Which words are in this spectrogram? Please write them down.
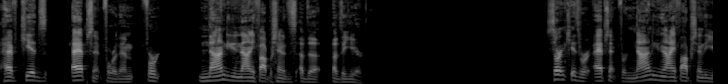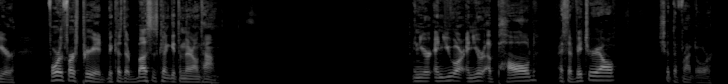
have kids absent for them for 90 to 95% of, of the of the year. Certain kids were absent for 90 to 95% of the year for the first period because their buses couldn't get them there on time. And you're and you are and you're appalled at the vitriol. Shut the front door.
